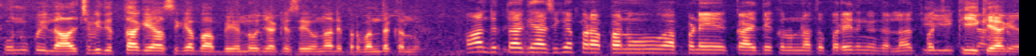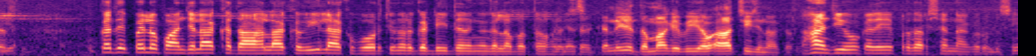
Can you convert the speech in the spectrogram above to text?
ਤੁਹਾਨੂੰ ਕੋਈ ਲਾਲਚ ਵੀ ਦਿੱਤਾ ਗਿਆ ਸੀਗਾ ਬਾਬੇ ਵੱਲੋਂ ਜਾਂ ਕਿਸੇ ਉਹਨਾਂ ਦੇ ਪ੍ਰਬੰਧਕ ਵੱਲੋਂ? ਹਾਂ ਦਿੱਤਾ ਗਿਆ ਸੀਗਾ ਪਰ ਆਪਾਂ ਨੂੰ ਆਪਣੇ ਕਾਇਦੇ ਕਾਨੂੰਨਾਂ ਤੋਂ ਪਰੇ ਦੀਆਂ ਗੱਲਾਂ ਕੀ ਕੀ ਕਿਹਾ ਗਿਆ ਸੀ? ਕਦੇ ਪਹਿਲਾਂ 5 ਲੱਖ 10 ਲੱਖ 20 ਲੱਖ ਫੋਰਚੂਨਰ ਗੱਡੀ ਦੀਆਂ ਗੱਲਾਂ ਪਤਾ ਹੋਈਆਂ ਸੀ। ਅੱਛਾ ਕਹਿੰਦੇ ਇਹ ਦਮਾਂਗੇ ਵੀ ਆਹ ਚੀਜ਼ ਨਾ ਕਰੋ। ਹਾਂਜੀ ਉਹ ਕਦੇ ਪ੍ਰਦਰਸ਼ਨ ਨਾ ਕਰੋ ਤੁਸੀਂ।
